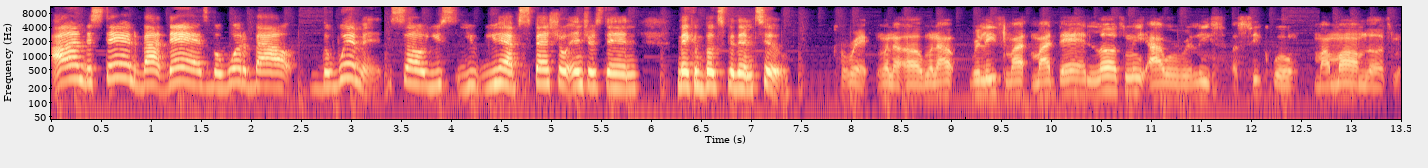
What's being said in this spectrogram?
I understand about dads, but what about the women? So you you you have special interest in making books for them too. Correct. When I, uh, when I release my my dad loves me, I will release a sequel. My mom loves me,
